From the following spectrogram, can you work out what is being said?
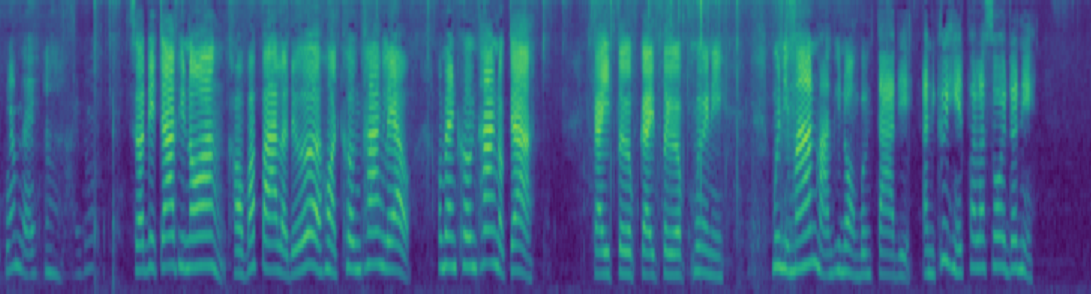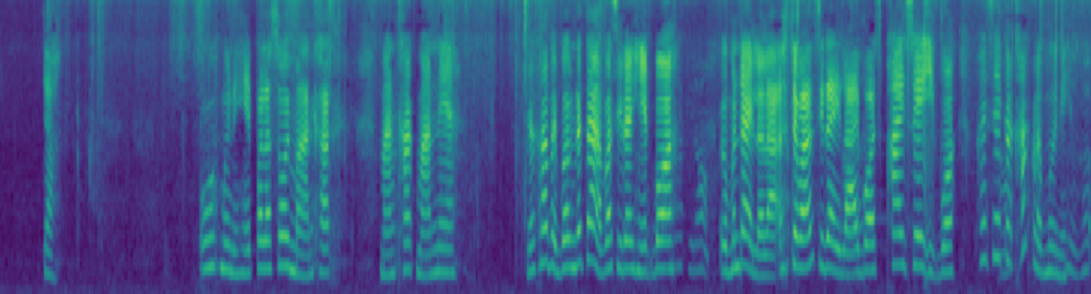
กย่ำใดอืมสวัสดีจ้าพี่น้อง เขามาปลาเหรอเด้อหอดเคืองทางแล้วเพราะแมนเคืองทางดอกจ้าไก่เติบไก่เติบมือนี่มือนี่มานหมานพี่น้องเบิงตาดิ อันนี้คือเห็ดพาราโซยเด้อนี่จ้ะโอ้มือนี่เห็ดพาราโซยหมานคักหมานคักหมานแน่ เดี๋ยวเข้าไปเบิ่งเด้อจ้าว่าสิได้เห็ดบ่พี่น้องเออมันได้แล้วล่ะแต่ว่าสิได้หลายบอสพายเซอีกบอพายเซกะคักละมือนี่เฮ้อ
